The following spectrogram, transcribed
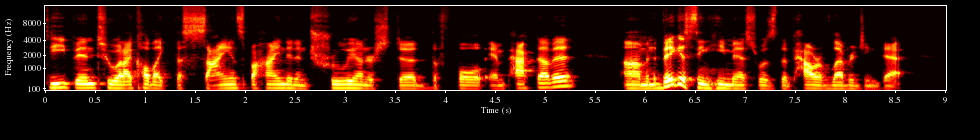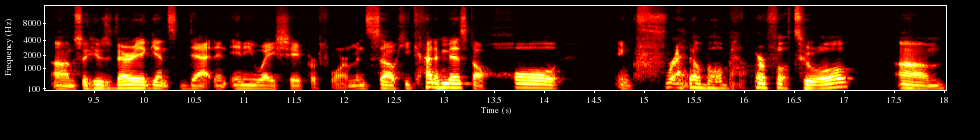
deep into what i call like the science behind it and truly understood the full impact of it um, and the biggest thing he missed was the power of leveraging debt um, so he was very against debt in any way, shape, or form. And so he kind of missed a whole incredible, powerful tool um,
